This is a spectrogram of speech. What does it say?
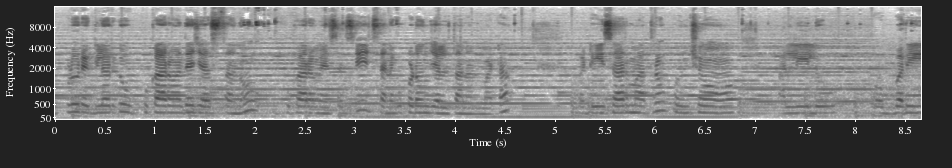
ఎప్పుడు రెగ్యులర్గా ఉప్పు కారం అదే చేస్తాను. ఉప్పు కారం వేసేసి శనగపొడం జల్లుతాను అనమాట బట్ ఈసారి మాత్రం కొంచెం పల్లీలు కొబ్బరి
